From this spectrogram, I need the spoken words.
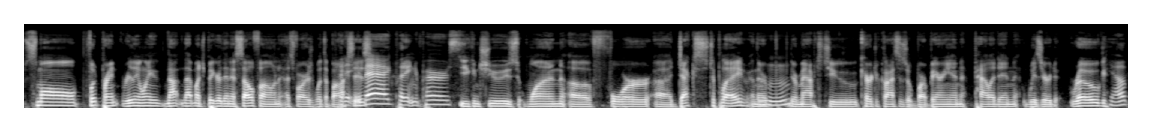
Small footprint, really only not that much bigger than a cell phone as far as what the box Put it in your is. bag. Put it in your purse. You can choose one of four uh, decks to play, and they're Mm-hmm. they're mapped to character classes so barbarian, paladin, wizard, rogue. Yep.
